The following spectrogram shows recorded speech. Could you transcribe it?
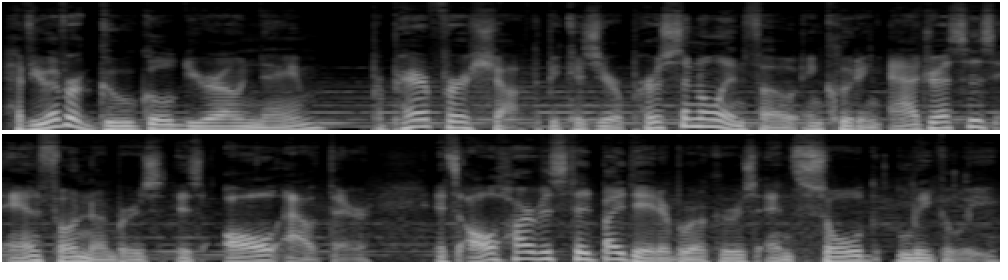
Have you ever Googled your own name? Prepare for a shock because your personal info, including addresses and phone numbers, is all out there. It's all harvested by data brokers and sold legally.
